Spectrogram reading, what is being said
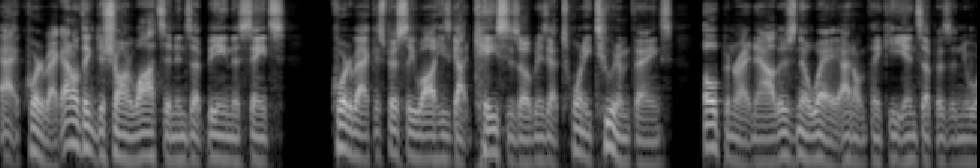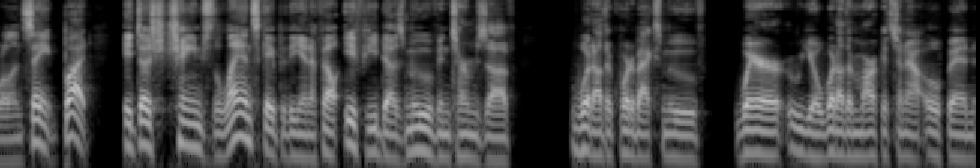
at quarterback. I don't think Deshaun Watson ends up being the Saints quarterback, especially while he's got cases open. He's got 22 of them things open right now. There's no way. I don't think he ends up as a New Orleans Saint, but it does change the landscape of the NFL if he does move in terms of what other quarterbacks move, where, you know, what other markets are now open,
